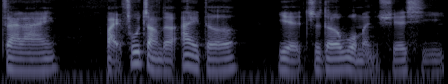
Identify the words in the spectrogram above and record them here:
再来，百夫长的爱德也值得我们学习。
